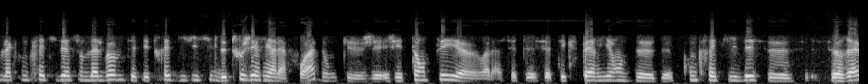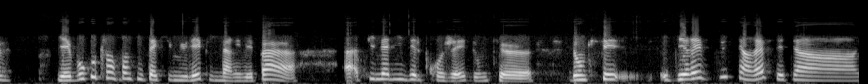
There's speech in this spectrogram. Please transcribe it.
la concrétisation de l'album, c'était très difficile de tout gérer à la fois. Donc j'ai tenté euh, voilà cette, cette expérience de, de, concrétiser ce, ce, rêve. Il y avait beaucoup de chansons qui s'accumulaient, puis je n'arrivais pas à, à, finaliser le projet. Donc euh, donc c'est, je dirais plus qu'un rêve, c'était un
